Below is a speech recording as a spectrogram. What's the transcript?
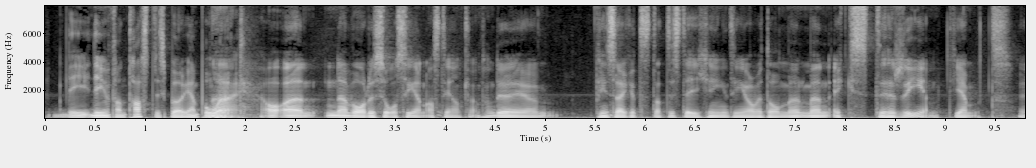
det är, det är en fantastisk början på året. Nej, ja, eh, när var det så senast egentligen? Det finns säkert statistik, ingenting jag vet om, men, men extremt jämnt. Eh,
